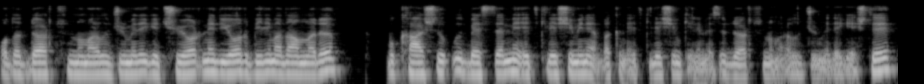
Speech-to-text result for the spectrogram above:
O da 4 numaralı cümlede geçiyor. Ne diyor? Bilim adamları bu karşılıklı beslenme etkileşimine bakın etkileşim kelimesi 4 numaralı cümlede geçti.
